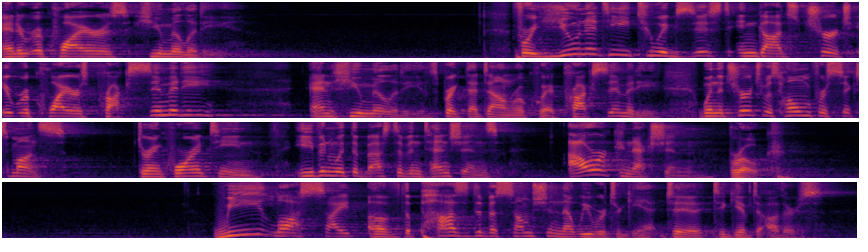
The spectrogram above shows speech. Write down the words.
and it requires humility. For unity to exist in God's church, it requires proximity and humility. Let's break that down real quick. Proximity. When the church was home for six months during quarantine, even with the best of intentions, our connection broke. We lost sight of the positive assumption that we were to, get, to, to give to others.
